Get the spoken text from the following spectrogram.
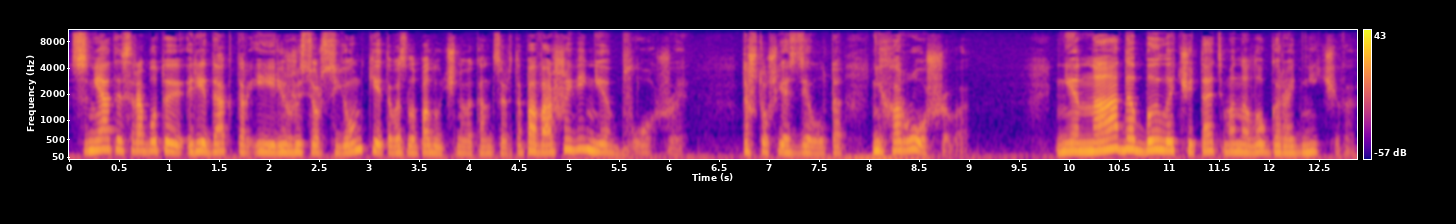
Сняты с работы редактор и режиссер съемки этого злополучного концерта по вашей вине. Боже. Да что ж я сделал-то нехорошего? Не надо было читать монолог Городничева.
